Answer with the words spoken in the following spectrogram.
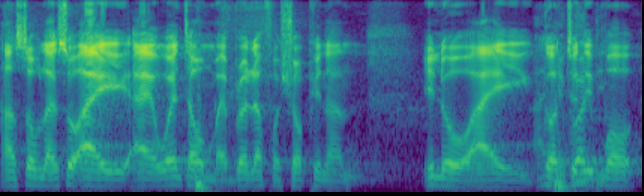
and stuff like. So I, I went out with my brother for shopping, and you know, I got to the mall.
